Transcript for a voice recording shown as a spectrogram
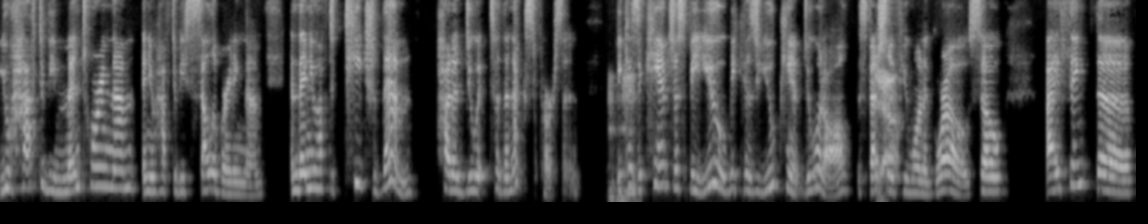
You have to be mentoring them and you have to be celebrating them. And then you have to teach them how to do it to the next person mm-hmm. because it can't just be you because you can't do it all, especially yeah. if you want to grow. So, I think the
